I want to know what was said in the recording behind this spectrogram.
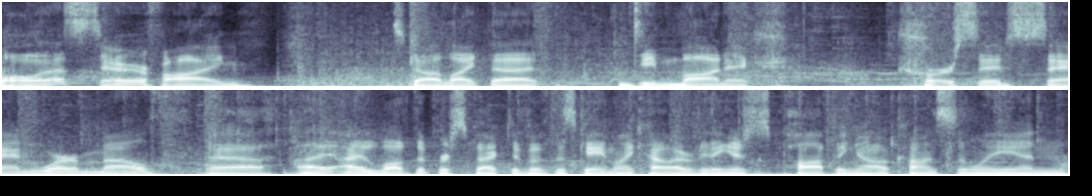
Oh, that's terrifying. It's got like that demonic cursed sandworm mouth. Yeah, I, I love the perspective of this game, like how everything is just popping out constantly and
